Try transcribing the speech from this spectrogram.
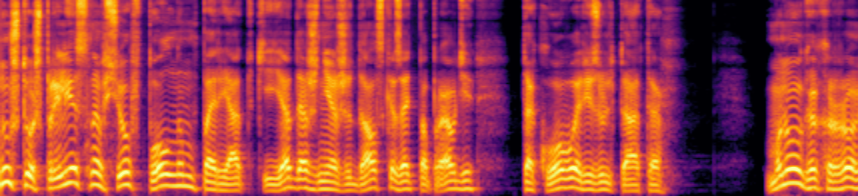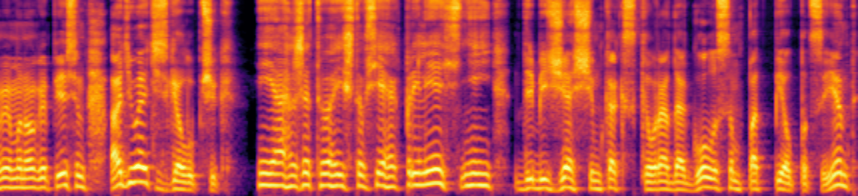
Ну что ж, прелестно, все в полном порядке. Я даже не ожидал, сказать по правде, такого результата. Много крови, много песен. Одевайтесь, голубчик. «Я же твой, что всех прелестней!» Дребезжащим, как сковорода, голосом подпел пациент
